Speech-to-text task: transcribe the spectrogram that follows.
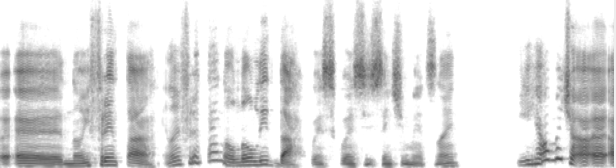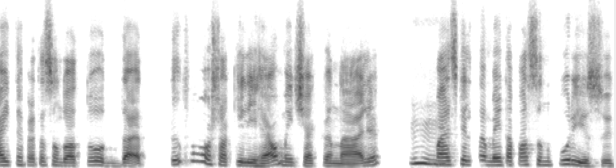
é, não enfrentar, não enfrentar não, não lidar com, esse, com esses sentimentos, né? E realmente a, a- a interpretação do ator dá tanto para mostrar que ele realmente é canalha, Uhum. mas que ele também está passando por isso. E,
